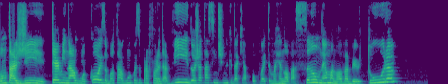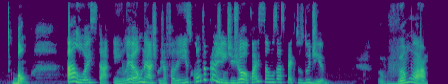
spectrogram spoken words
vontade de terminar alguma coisa, botar alguma coisa para fora da vida, ou já está sentindo que daqui a pouco vai ter uma renovação, né, uma nova abertura. Bom, a lua está em Leão, né? Acho que eu já falei isso. Conta pra gente, Jo, quais são os aspectos do dia? Vamos lá.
